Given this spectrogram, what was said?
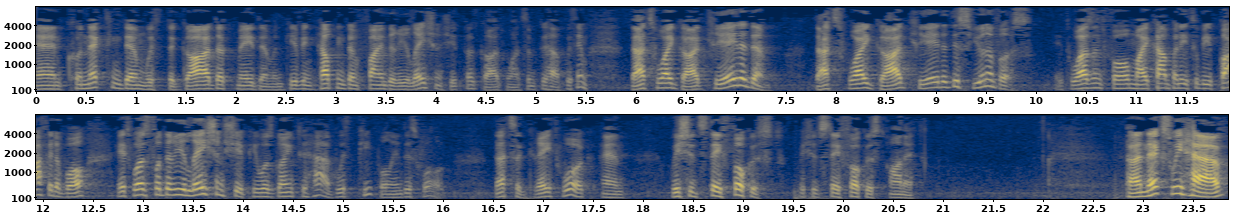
and connecting them with the God that made them and giving, helping them find the relationship that God wants them to have with Him. That's why God created them. That's why God created this universe. It wasn't for my company to be profitable. It was for the relationship He was going to have with people in this world. That's a great work and we should stay focused. We should stay focused on it. Uh, next we have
